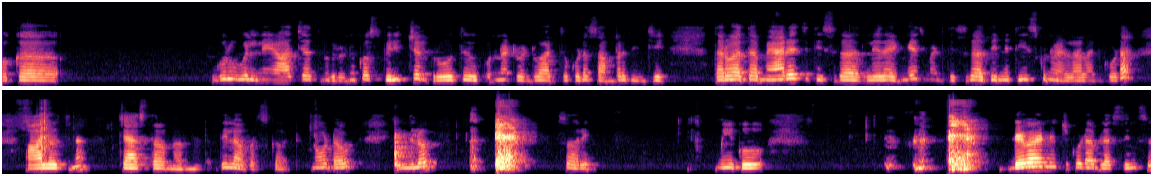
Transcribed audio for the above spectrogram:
ఒక గురువుల్ని ఆధ్యాత్మికులను స్పిరిచువల్ గ్రోత్ ఉన్నటువంటి వారితో కూడా సంప్రదించి తర్వాత మ్యారేజ్ దిశగా లేదా ఎంగేజ్మెంట్ దిశగా దీన్ని తీసుకుని వెళ్ళాలని కూడా ఆలోచన చేస్తూ ఉన్నారు అనమాట the lovers card no doubt ఇందులో సారీ మీకు డివైన్ నుంచి కూడా బ్లెస్సింగ్స్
